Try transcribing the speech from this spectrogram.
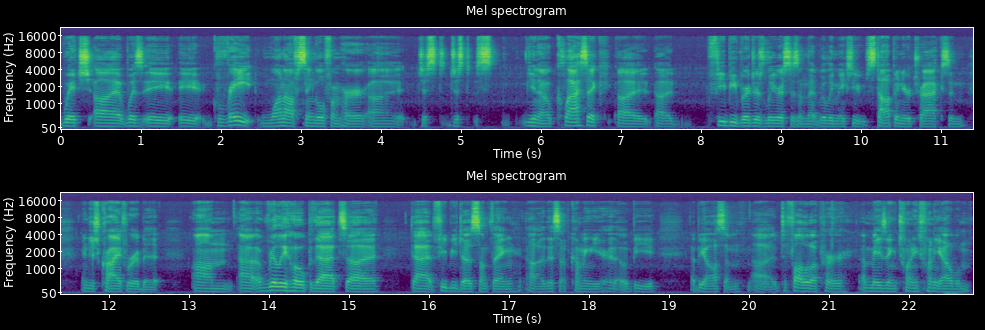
which uh, was a, a great one off single from her. Uh, just just you know classic uh, uh, Phoebe Bridgers lyricism that really makes you stop in your tracks and and just cry for a bit. Um, I really hope that uh, that Phoebe does something uh, this upcoming year. That would be that'd be awesome uh, to follow up her amazing 2020 album.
